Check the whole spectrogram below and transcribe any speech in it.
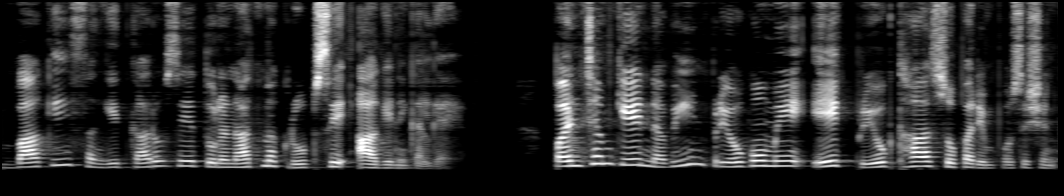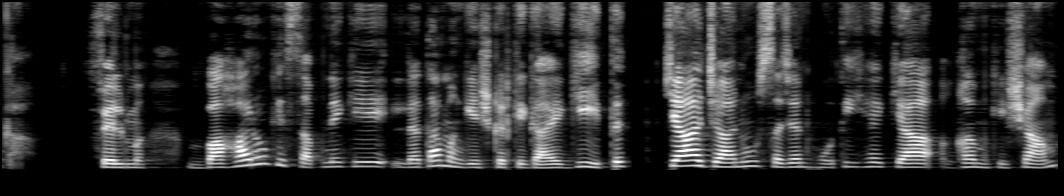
बाकी संगीतकारों से तुलनात्मक रूप से आगे निकल गए। पंचम के नवीन प्रयोगों में एक प्रयोग था सुपर इम्पोजिशन का। फ़िल्म बाहरों के सपने के लता मंगेशकर के गाए गीत, क्या जानू सजन होती है, क्या गम की शाम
